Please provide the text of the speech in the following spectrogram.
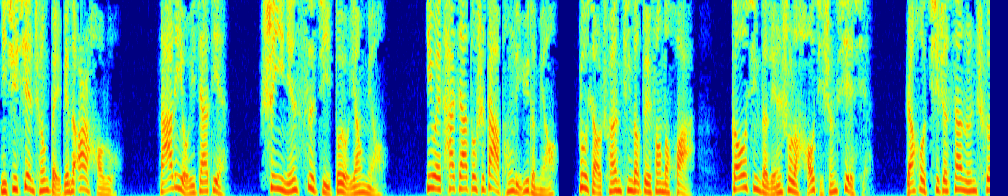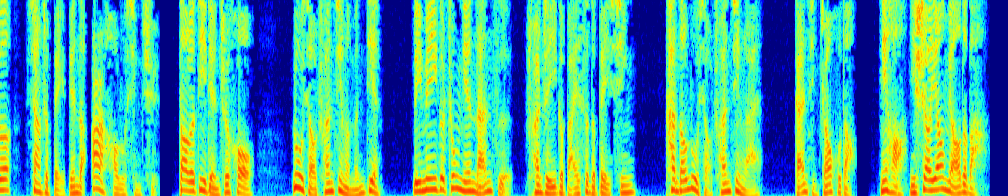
你去县城北边的二号路，哪里有一家店，是一年四季都有秧苗，因为他家都是大棚里育的苗。”陆小川听到对方的话，高兴的连说了好几声谢谢，然后骑着三轮车向着北边的二号路行去。到了地点之后，陆小川进了门店，里面一个中年男子穿着一个白色的背心，看到陆小川进来，赶紧招呼道：“你好，你是要秧苗的吧？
